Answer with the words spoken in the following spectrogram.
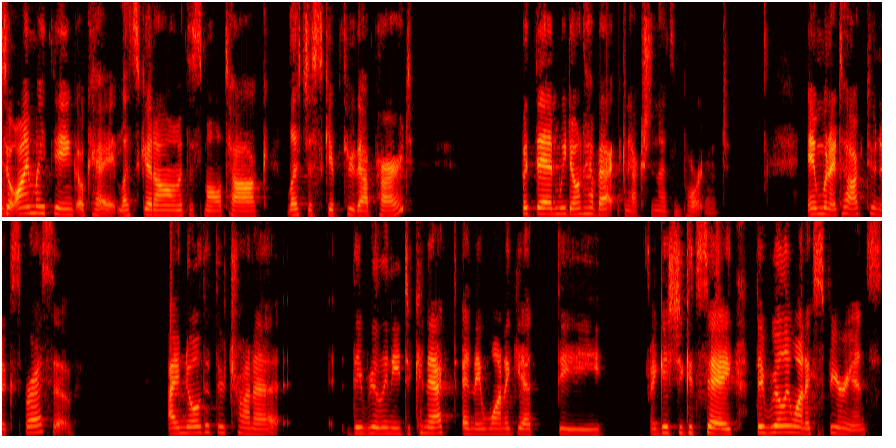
So I might think, okay, let's get on with the small talk. Let's just skip through that part. But then we don't have that connection that's important. And when I talk to an expressive, I know that they're trying to they really need to connect and they want to get the I guess you could say they really want to experience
